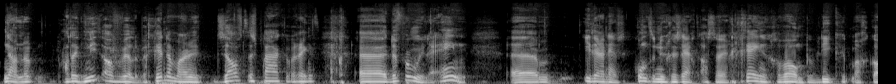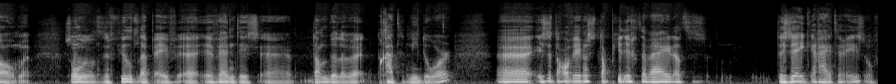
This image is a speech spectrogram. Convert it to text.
Nou, daar had ik niet over willen beginnen, maar nu zelf te sprake brengt. eh, de Formule 1. Ehm, iedereen heeft continu gezegd, als er geen gewoon publiek mag komen... zonder dat het een field lab eh, event is, eh, dan willen we, gaat het niet door. Eh, is het alweer een stapje dichterbij dat de zekerheid er is? Of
